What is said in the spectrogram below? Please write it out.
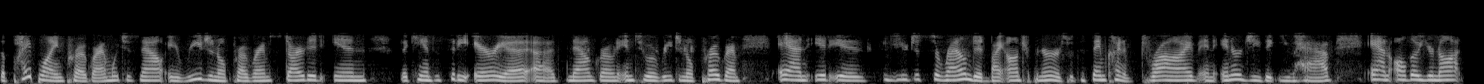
the pipeline program, which is now a regional program, started in the Kansas City area. Uh, it's now grown into a regional program, and it is you're just surrounded by entrepreneurs with the same kind of drive and energy that you have. And although you're not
